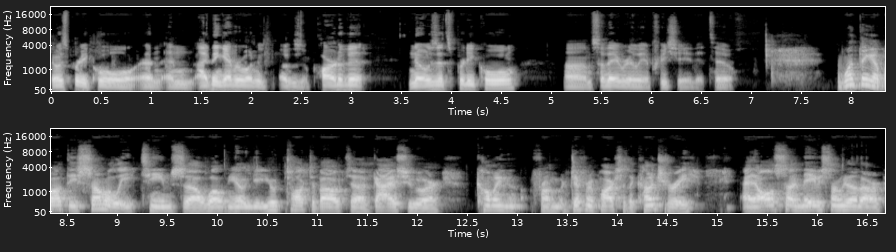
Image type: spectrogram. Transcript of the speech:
It was pretty cool, and and I think everyone who's, who's a part of it knows it's pretty cool. Um, so they really appreciate it too. One thing about these summer league teams, uh, well, you know, you, you talked about uh, guys who are coming from different parts of the country and all of a sudden maybe some of them are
